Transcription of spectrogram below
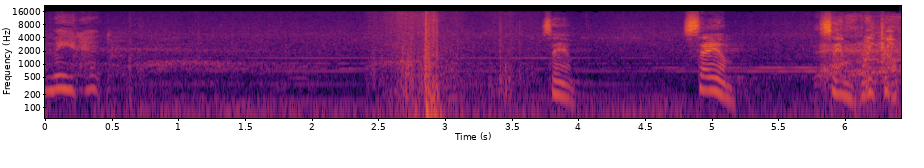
Made it. Sam. Sam. Sam, wake up.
